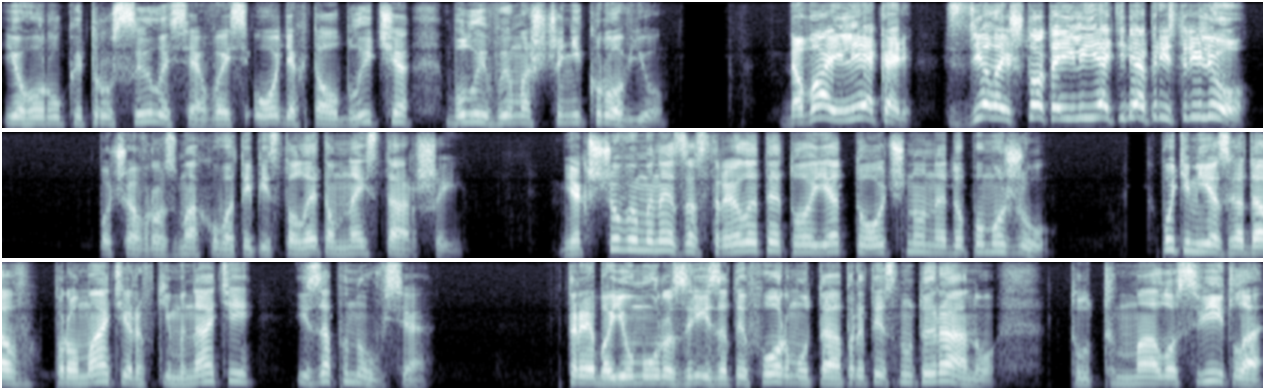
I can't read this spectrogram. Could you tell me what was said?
його руки трусилися, весь одяг та обличчя були вимащені кров'ю. Давай, лікар! Сделай что-то, или я тебя пристрелю! почав розмахувати пістолетом найстарший. Якщо ви мене застрелите, то я точно не допоможу. Потім я згадав про матір в кімнаті і запнувся. Треба йому розрізати форму та притиснути рану. Тут мало світла,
